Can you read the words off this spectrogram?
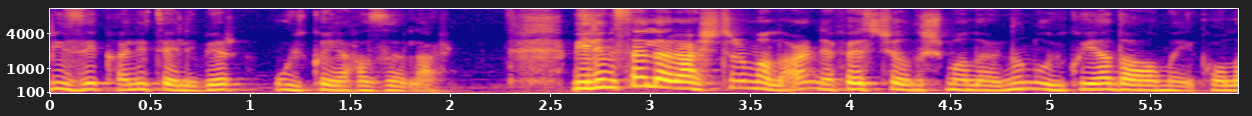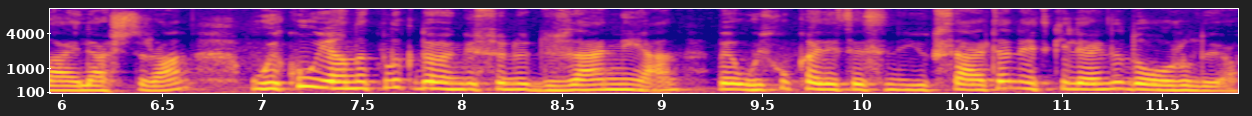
bizi kaliteli bir uykuya hazırlar. Bilimsel araştırmalar nefes çalışmalarının uykuya dalmayı kolaylaştıran, uyku uyanıklık döngüsünü düzenleyen ve uyku kalitesini yükselten etkilerini doğruluyor.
